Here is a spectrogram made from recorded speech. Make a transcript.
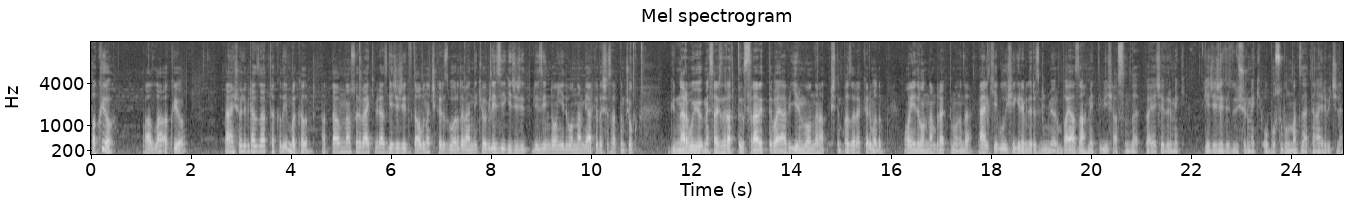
akıyor. Vallahi akıyor. Ben şöyle biraz daha takılayım bakalım. Hatta bundan sonra belki biraz gece cedidi avına çıkarız. Bu arada bendeki o bileziği gece cedid bileziğini de 17 bondan bir arkadaşa sattım. Çok günler boyu mesajlar attı, ısrar etti bayağı bir. 20 bondan atmıştım pazara, kırmadım. 17 bondan bıraktım onu da. Belki bu işe girebiliriz bilmiyorum. Bayağı zahmetli bir iş aslında gaya çevirmek, gece cedidi düşürmek, o boss'u bulmak zaten ayrı bir çile.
